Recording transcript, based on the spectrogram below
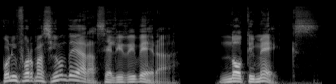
Con información de Araceli Rivera, Notimex.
